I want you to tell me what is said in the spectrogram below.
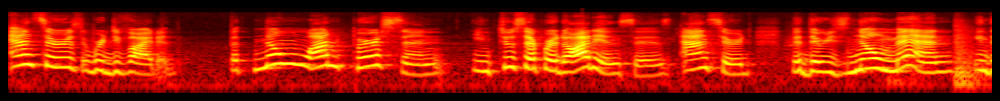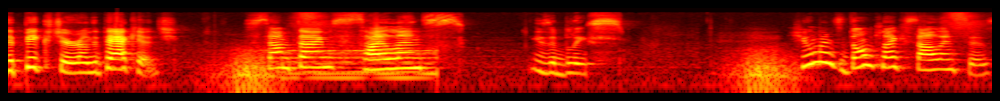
Answers were divided, but no one person in two separate audiences answered that there is no man in the picture on the package. Sometimes silence is a bliss. Humans don't like silences.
